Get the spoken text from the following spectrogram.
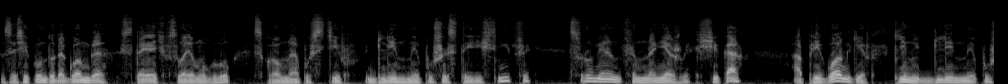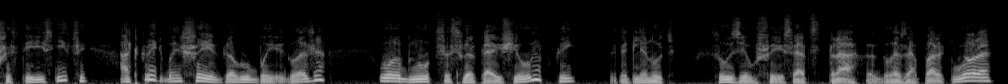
за секунду до гонга стоять в своем углу, скромно опустив длинные пушистые ресницы с румянцем на нежных щеках, а при гонге вскинуть длинные пушистые ресницы, открыть большие голубые глаза — улыбнуться сверкающей улыбкой, заглянуть в сузившиеся от страха глаза партнера,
